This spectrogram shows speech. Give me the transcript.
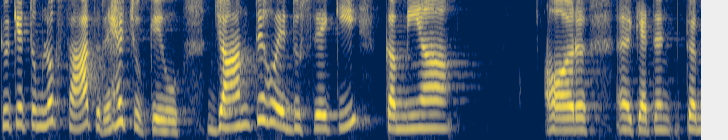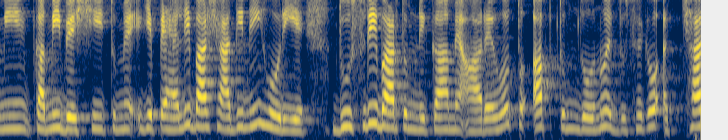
کیونکہ تم لوگ ساتھ رہ چکے ہو۔ جانتے ہو ایک دوسرے کی کمیاں اور کہتے ہیں کمی کمی بیشی، تمہیں یہ پہلی بار شادی نہیں ہو رہی ہے، دوسری بار تم نکاح میں آ رہے ہو، تو اب تم دونوں ایک دوسرے کو اچھا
